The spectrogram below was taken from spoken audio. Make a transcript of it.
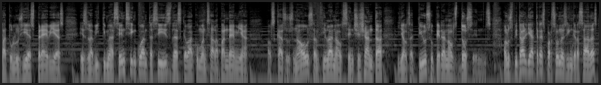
patologies prèvies. És la víctima 156 des que va començar la pandèmia. Els casos nous s'enfilen als 160 i els actius superen els 200. A l'hospital hi ha tres persones ingressades,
